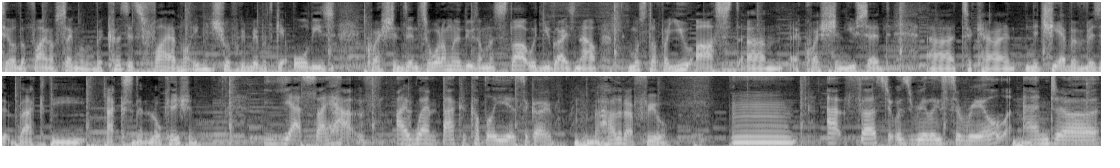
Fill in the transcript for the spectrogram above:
till the final segment, but because it's fire, I'm not even sure if we're gonna be able to get all these questions in. So what I'm gonna do is I'm gonna start with you guys now. Mustafa, you asked um, a question. You said uh, to Karen, did she ever visit back the accident location? yes i have i went back a couple of years ago How did that feel? Mm, at first it was really surreal Mm-hmm. and uh,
